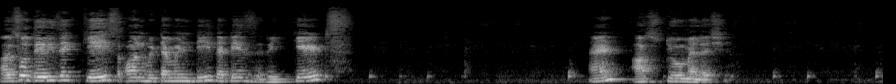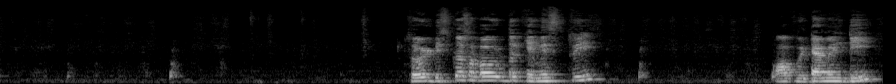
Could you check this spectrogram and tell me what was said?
Also there is a case on vitamin D that is rickets and osteomalacia. So we'll discuss about the chemistry of vitamin D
